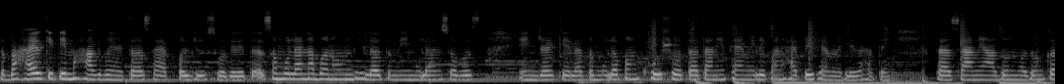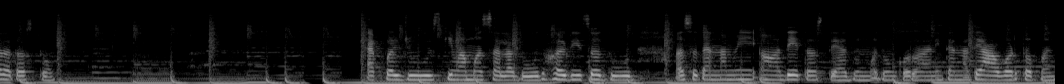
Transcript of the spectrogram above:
तर बाहेर किती महाग मिळतं असं ॲपल ज्यूस वगैरे? तर असं मुलांना बनवून दिलं तुम्ही मुलांसोबत एन्जॉय केला तर मुलं पण खुश होतात आणि फॅमिली पण हॅपी फॅमिली राहते. तर असं आम्ही अधूनमधून करत असतो. ॲपल ज्यूस किंवा मसाला दूध हळदीचं दूध असं त्यांना मी देत असते अधूनमधून करून आणि त्यांना ते आवडतं पण.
